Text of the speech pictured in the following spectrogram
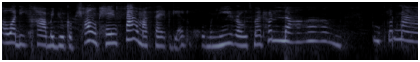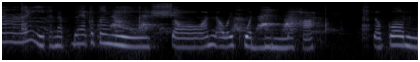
สวัสดีค่ะมาอยู่กับช่องเพลงสร้างมาแซอีกแล้วทุกคนวันนี้เราจะมาทดลองปลูกต้นไม้อันดับแรกก็จะมีช้อนเอาไว้พรวนดินนะคะ แล้วก็มี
